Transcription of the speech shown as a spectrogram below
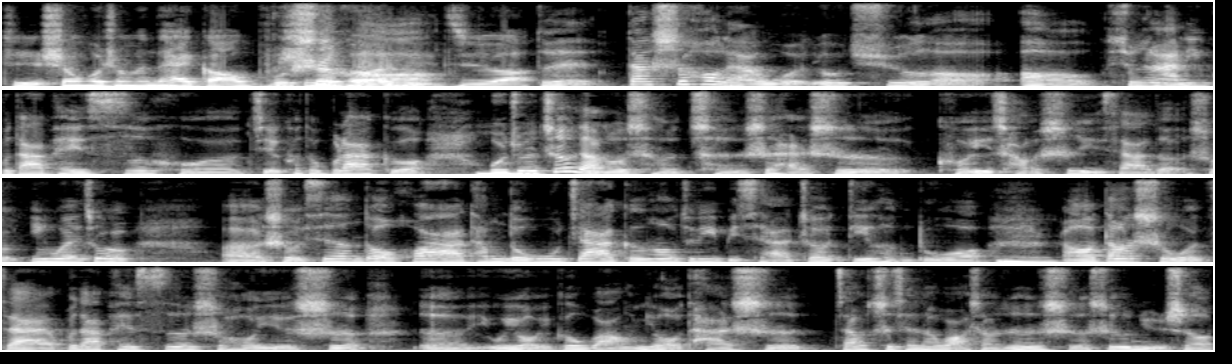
这生活成本太高，不适合旅居。对，但是后来我又去了呃匈牙利布达佩斯和捷克的布拉格，我觉得这两座城城市还是可以尝试一下的，首因为就。呃，首先的话，他们的物价跟奥地利比起来，这要低很多。嗯，然后当时我在布达佩斯的时候，也是，呃，我有一个网友，她是在之前在网上认识的，是个女生，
